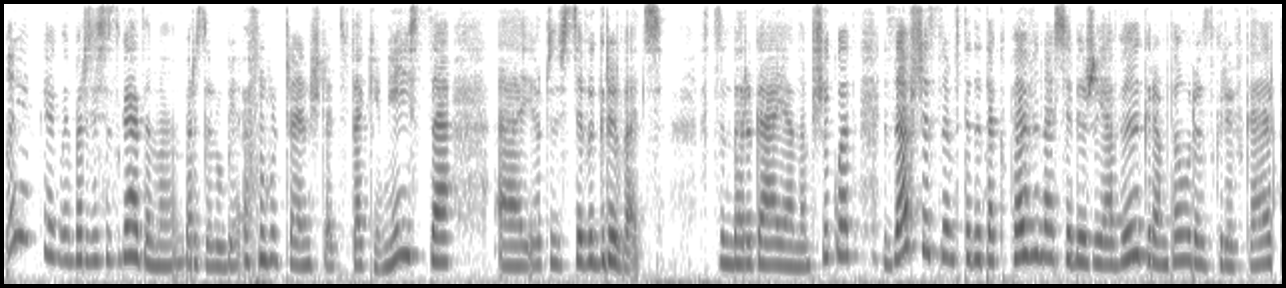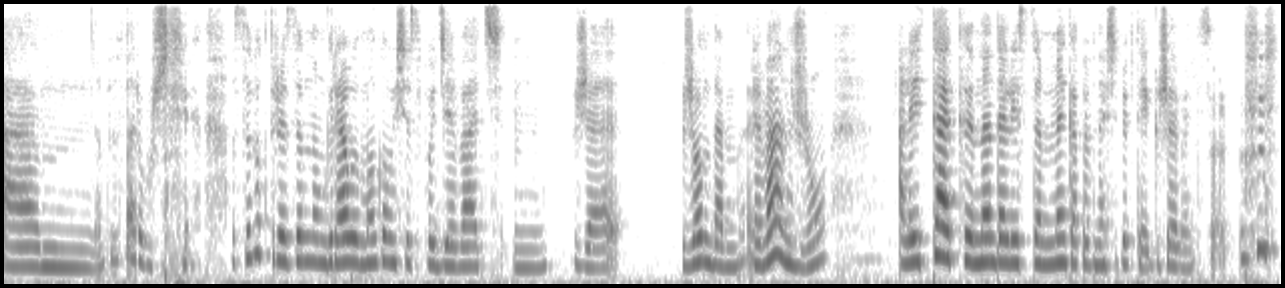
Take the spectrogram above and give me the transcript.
No i jak najbardziej się zgadzam, bardzo lubię uczęszczać w takie miejsca e, i oczywiście wygrywać. W Cymbergaja na przykład. Zawsze jestem wtedy tak pewna siebie, że ja wygram tą rozgrywkę. A no bywa różnie. Osoby, które ze mną grały, mogą się spodziewać, mm, że żądam rewanżu, ale i tak nadal jestem mega pewna siebie w tej grze, więc sorry.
